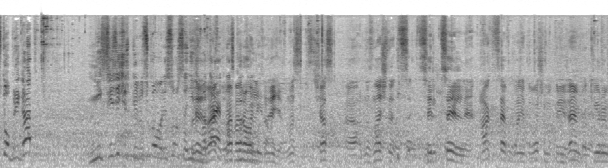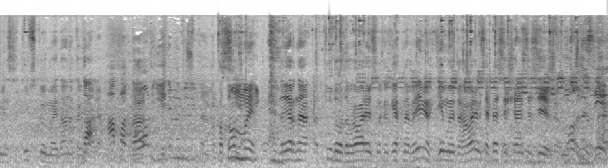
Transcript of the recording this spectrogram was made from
100 бригад, ни физически людского ресурса не давай, хватает давай нас по-другому. контролировать. Смотрите, у нас сейчас э, однозначно цель- цельная акция в плане того, что мы приезжаем, блокируем институтскую, Майдан и так Да. далее. А потом едем на Межигирь. А потом мы, наверное, оттуда договариваемся на конкретное время, где мы договариваемся, опять встречаемся здесь же. Можно здесь.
